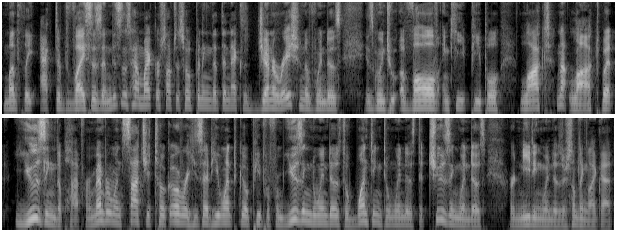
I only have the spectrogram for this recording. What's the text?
monthly active devices. And this is how Microsoft is hoping that the next generation of Windows is going to evolve and keep people locked, not locked, but using the platform. Remember when Satya took over, he said he wanted to go people from using Windows to wanting to Windows to choosing Windows or needing Windows or something like that.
